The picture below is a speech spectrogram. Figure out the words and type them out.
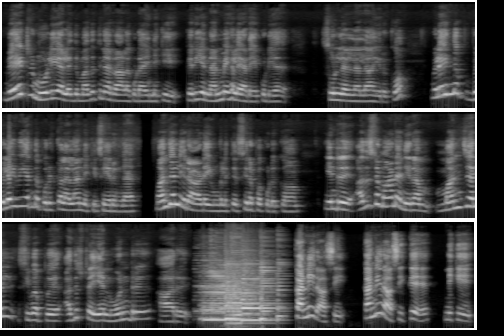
வேற்று மொழி அல்லது மதத்தினரால் கூட இன்றைக்கி பெரிய நன்மைகளை அடையக்கூடிய சூழ்நிலைலாம் இருக்கும். விளைந்த விலை உயர்ந்த பொருட்களெல்லாம் இன்னைக்கு சேருங்க. மஞ்சள் நிற ஆடை உங்களுக்கு சிறப்பு கொடுக்கும். இன்று அதிர்ஷ்டமான நிறம் மஞ்சள் சிவப்பு அதிர்ஷ்ட எண் ஒன்று ஆறு. கன்னிராசி. கன்னிராசிக்கு இன்னைக்கு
